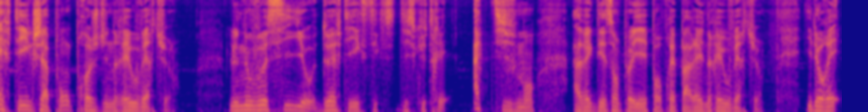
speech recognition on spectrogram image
FTX Japon proche d'une réouverture le nouveau CEO de FTX discuterait activement avec des employés pour préparer une réouverture. Il aurait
